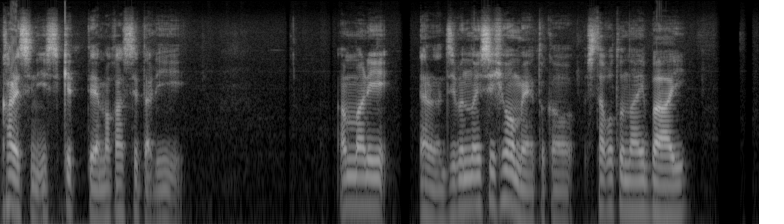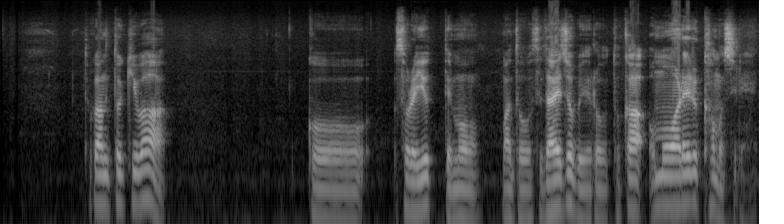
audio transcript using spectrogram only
彼氏に意思決定任せてたり、あんまり、なんだろうな自分の意思表明とかをしたことない場合、とかの時は、こう、それ言っても、まあどうせ大丈夫やろうとか思われるかもしれへん。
